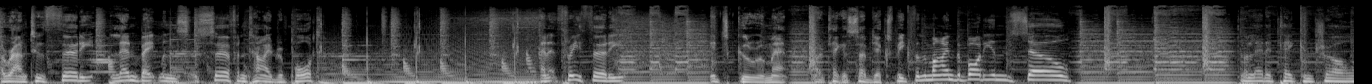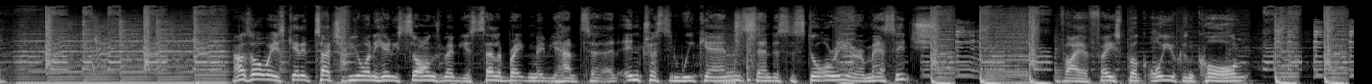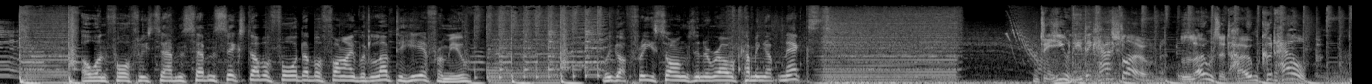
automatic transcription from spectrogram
around 2:30 Len Bateman's Surf and Tide report. And at 3:30 it's Guru Matt. I'll take a subject speak from the mind, the body and the soul. Don't let it take control. As always, get in touch if you want to hear any songs. Maybe you're celebrating, maybe you had uh, an interesting weekend. Send us a story or a message via Facebook, or you can call 01437 764455. Would love to hear from you. We got three songs in a row coming up next. Do you need a cash loan? Loans at Home could help.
